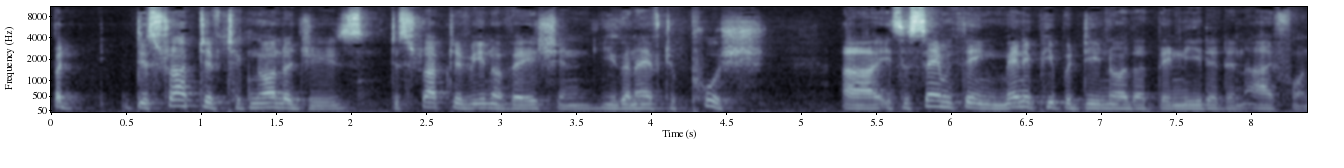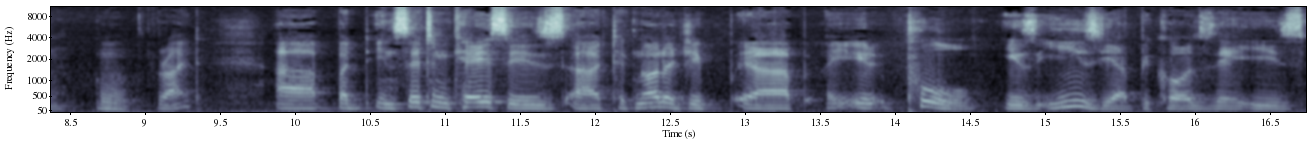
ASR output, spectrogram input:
But disruptive technologies, disruptive innovation, you're going to have to push. Uh, it's the same thing. Many people didn't know that they needed an iPhone, mm. right? Uh, but in certain cases, uh, technology uh, pull is easier because there is,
